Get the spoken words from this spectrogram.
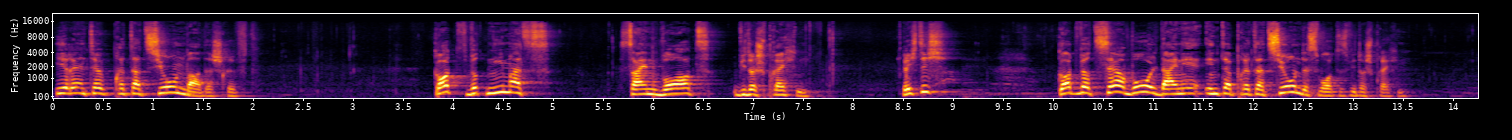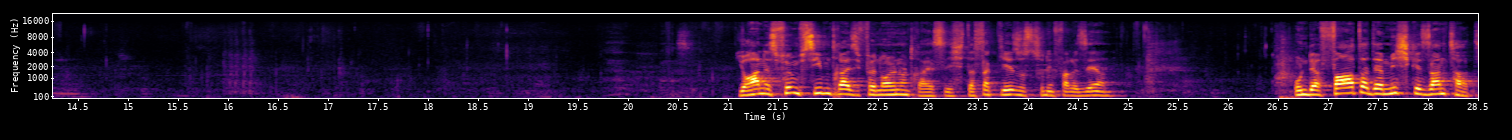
ihre Interpretation war der Schrift. Gott wird niemals sein Wort widersprechen. Richtig? Gott wird sehr wohl deine Interpretation des Wortes widersprechen. Johannes 5, 37 für 39, das sagt Jesus zu den Pharisäern. Und der Vater, der mich gesandt hat,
